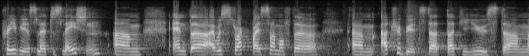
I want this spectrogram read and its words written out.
previous legislation, um, and uh, I was struck by some of the um, attributes that that you used, um,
